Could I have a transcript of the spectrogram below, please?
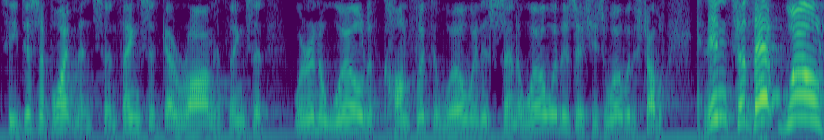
See, disappointments and things that go wrong and things that we're in a world of conflict, a world where there's sin, a world where there's issues, a world where there's troubles. And into that world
